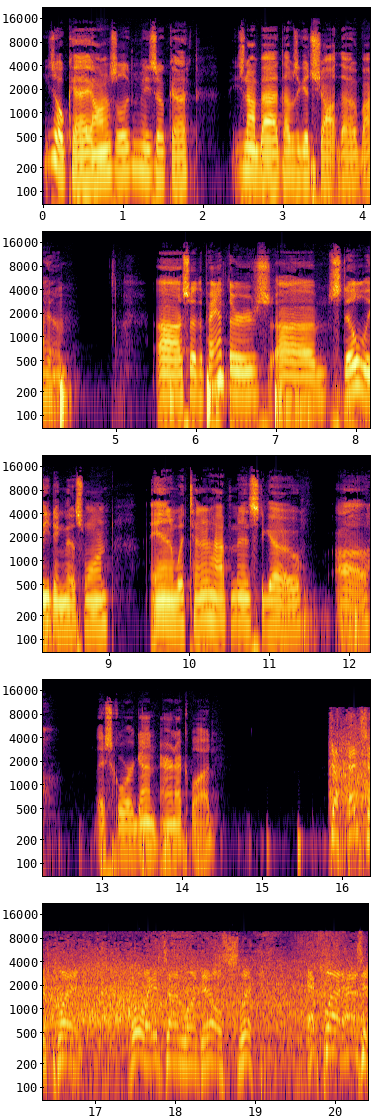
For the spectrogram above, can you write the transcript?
he's okay. Honestly, he's okay. He's not bad. That was a good shot though by him. Uh, so the Panthers uh, still leading this one, and with ten and a half minutes to go, uh, they score again. Aaron Ekblad. Defensive play. Oh, Anton Lundell slick. Ekblad has it.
